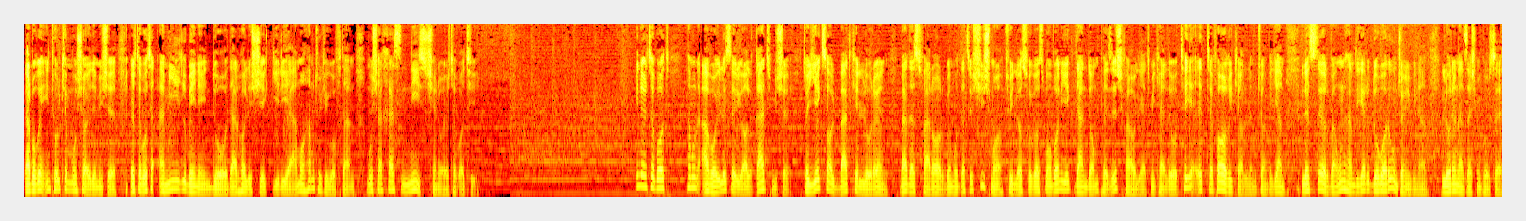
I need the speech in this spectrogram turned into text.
در واقع اینطور که مشاهده میشه ارتباط عمیقی بین این دو در حال شکل اما همونطور که گفتم مشخص نیست چه ارتباطی. این ارتباط همون اوایل سریال قطع میشه تا یک سال بعد که لورن بعد از فرار به مدت 6 ماه توی لاس وگاس به عنوان یک دندان پزشک فعالیت می‌کرده و طی اتفاقی که حالا نمی‌تونم بگم لستر و اون همدیگر رو دوباره اونجا می‌بینن. لورن ازش می‌پرسه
